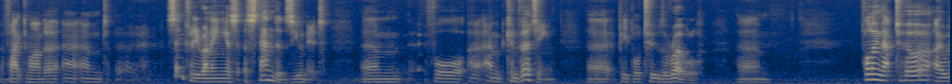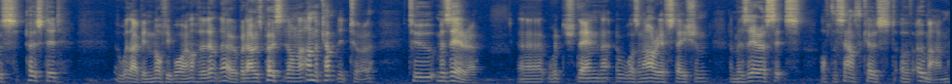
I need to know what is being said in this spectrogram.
a flight commander and uh, essentially running a, a standards unit um, for uh, and converting uh, people to the role. Um, following that tour, I was posted whether I've been naughty boy or not, I don't know, but I was posted on an unaccompanied tour to Masirah, uh, which then was an RAF station, and Masirah sits off the south coast of Oman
